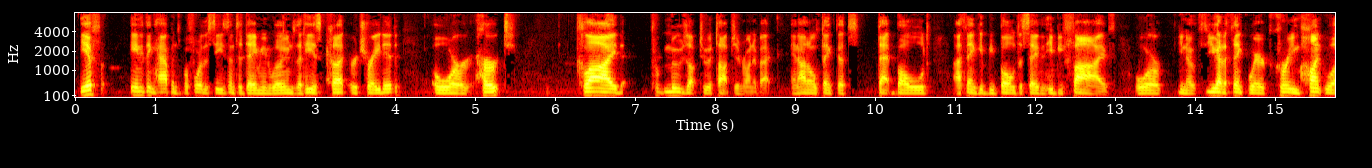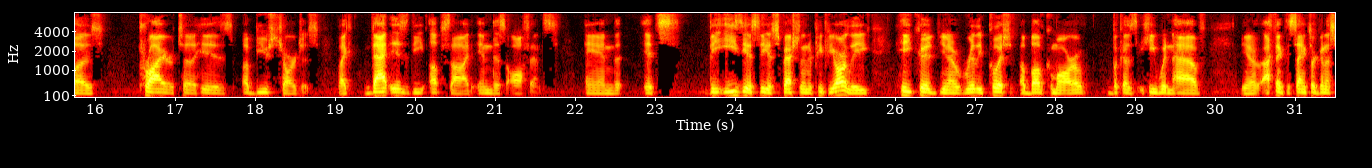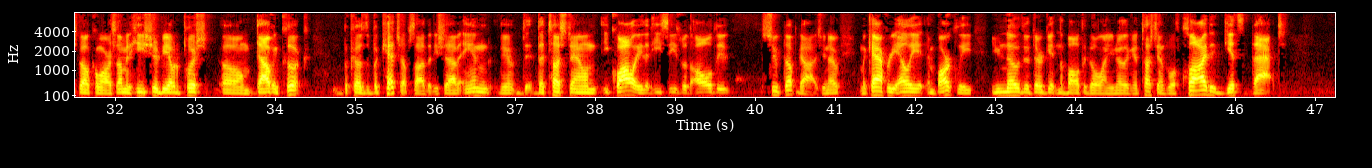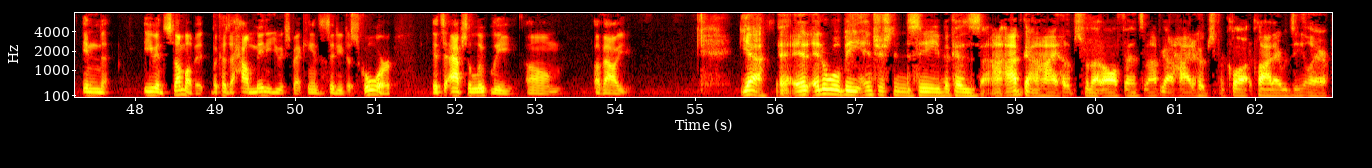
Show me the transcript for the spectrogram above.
if anything happens before the season to Damien Williams that he is cut or traded or hurt, Clyde moves up to a top 10 running back. And I don't think that's that bold. I think it'd be bold to say that he'd be five or you know you got to think where Kareem Hunt was prior to his abuse charges. Like that is the upside in this offense, and it's the easiest thing, especially in a PPR league. He could you know really push above Kamara because he wouldn't have. You know, I think the Saints are going to spell Kamara. So I mean, he should be able to push um, Dalvin Cook because of the catch up side that he should have, and you know, the, the touchdown equality that he sees with all the souped up guys. You know, McCaffrey, Elliott, and Barkley. You know that they're getting the ball to goal line. You know they're getting touchdowns. Well, if Clyde gets that in even some of it because of how many you expect Kansas City to score, it's absolutely um, a value. Yeah, it, it will be interesting to see because I, have got high hopes for that offense, and I've got high hopes for Clyde, Clyde Edwards-Helaire.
